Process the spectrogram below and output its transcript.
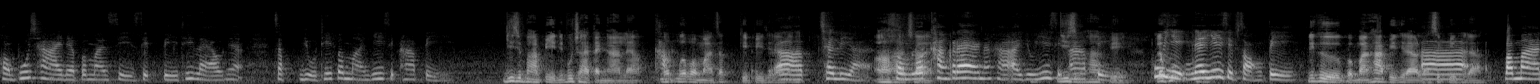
ของผู้ชายเนี่ยประมาณ 40 ปีที่แล้วเนี่ยจะอยู่ที่ประมาณ 25 ปี 25 ปีนี้ผู้ชายแต่งงานแล้ว ค่ะเมื่อเมื่อประมาณสักกี่ปีที่แล้วอ่านะเฉลี่ยอ่าสมรสใช่ครั้งแรกนะคะ อายุ 25 25ปี ปี ผู้หญิงเนี่ย22 ปีนี่คือประมาณ 5 ปีที่แล้วหรือ 10 ปีที่แล้ว อ่าประมาณ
